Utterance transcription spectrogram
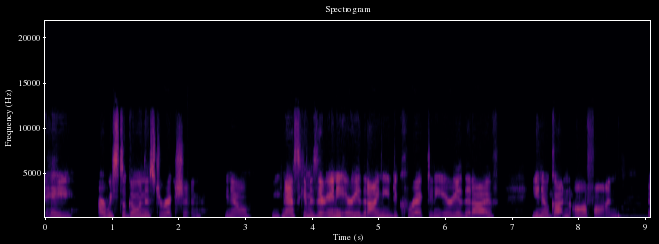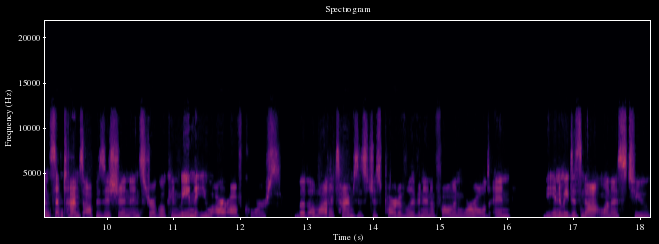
hey are we still going this direction you know You can ask him, is there any area that I need to correct, any area that I've, you know, gotten off on? And sometimes opposition and struggle can mean that you are off course, but a lot of times it's just part of living in a fallen world. And the enemy does not want us to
